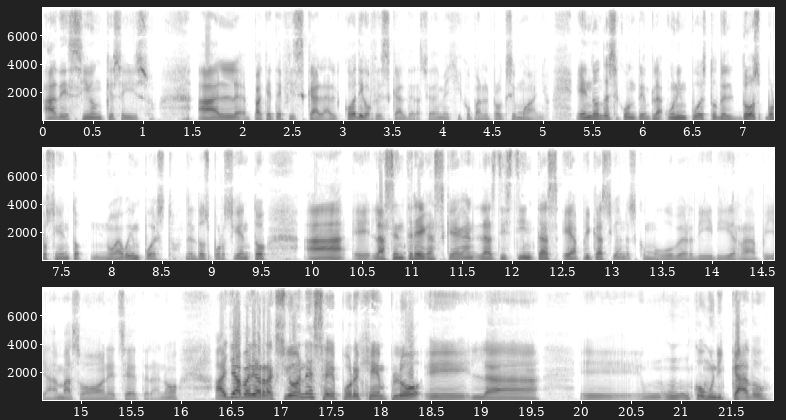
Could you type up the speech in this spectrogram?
adhesión que se hizo al paquete fiscal, al código fiscal de la Ciudad de México para el próximo año, en donde se contempla un impuesto del 2%, nuevo impuesto del 2% a eh, las entregas que hagan las distintas aplicaciones como Uber, Didi, Rappi, Amazon, etcétera, ¿no? Hay ya varias reacciones, por ejemplo, la eh, un, comunicado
